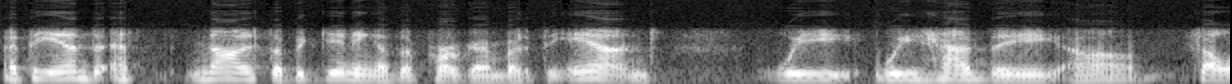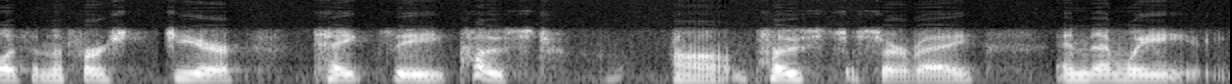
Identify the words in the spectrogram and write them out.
At the end, at, not at the beginning of the program, but at the end, we we had the uh, fellows in the first year take the post uh, post survey, and then we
